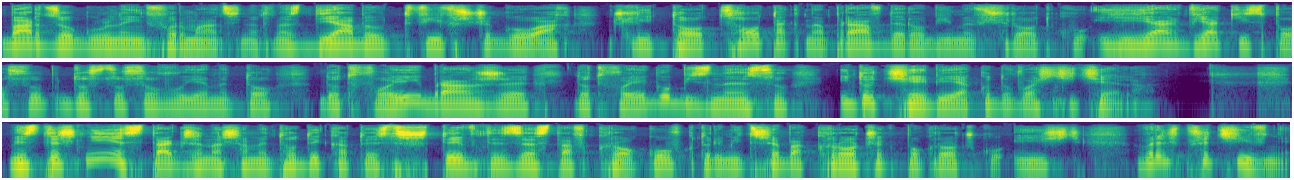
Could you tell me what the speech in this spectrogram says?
bardzo ogólne informacje. Natomiast diabeł tkwi w szczegółach, czyli to, co tak naprawdę robimy w środku i jak, w jaki sposób dostosowujemy to do Twojej branży, do Twojego biznesu i do Ciebie jako do właściciela. Więc też nie jest tak, że nasza metodyka to jest sztywny zestaw kroków, którymi trzeba kroczek po kroczku iść. Wręcz przeciwnie.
